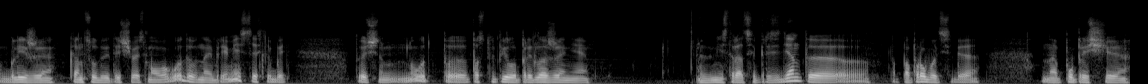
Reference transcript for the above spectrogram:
ближе к концу 2008 года, в ноябре месяце, если быть точным, ну вот поступило предложение администрации президента э, попробовать себя на поприще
